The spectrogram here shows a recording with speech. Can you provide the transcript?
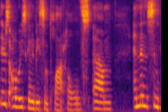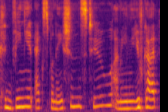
there's always going to be some plot holes. Um, and then some convenient explanations, too. I mean, you've got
